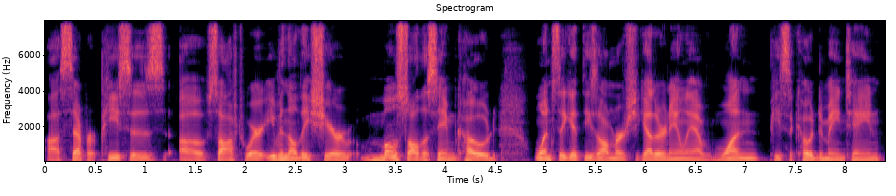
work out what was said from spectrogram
uh, separate pieces of software, even though they share most all the same code, once they get these all merged together and they only have one piece of code to maintain,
